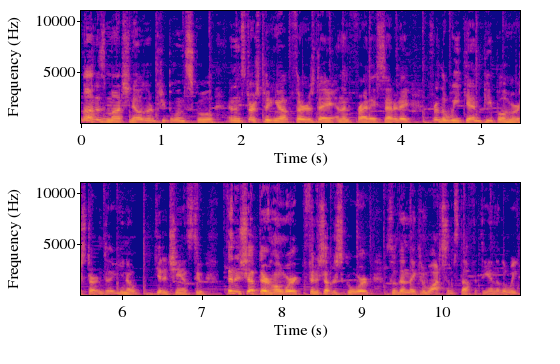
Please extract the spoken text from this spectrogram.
not as much. You know, there are people in school, and then starts picking up Thursday and then Friday, Saturday for the weekend. People who are starting to you know get a chance to finish up their homework, finish up their schoolwork, so then they can watch some stuff at the end of the week.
